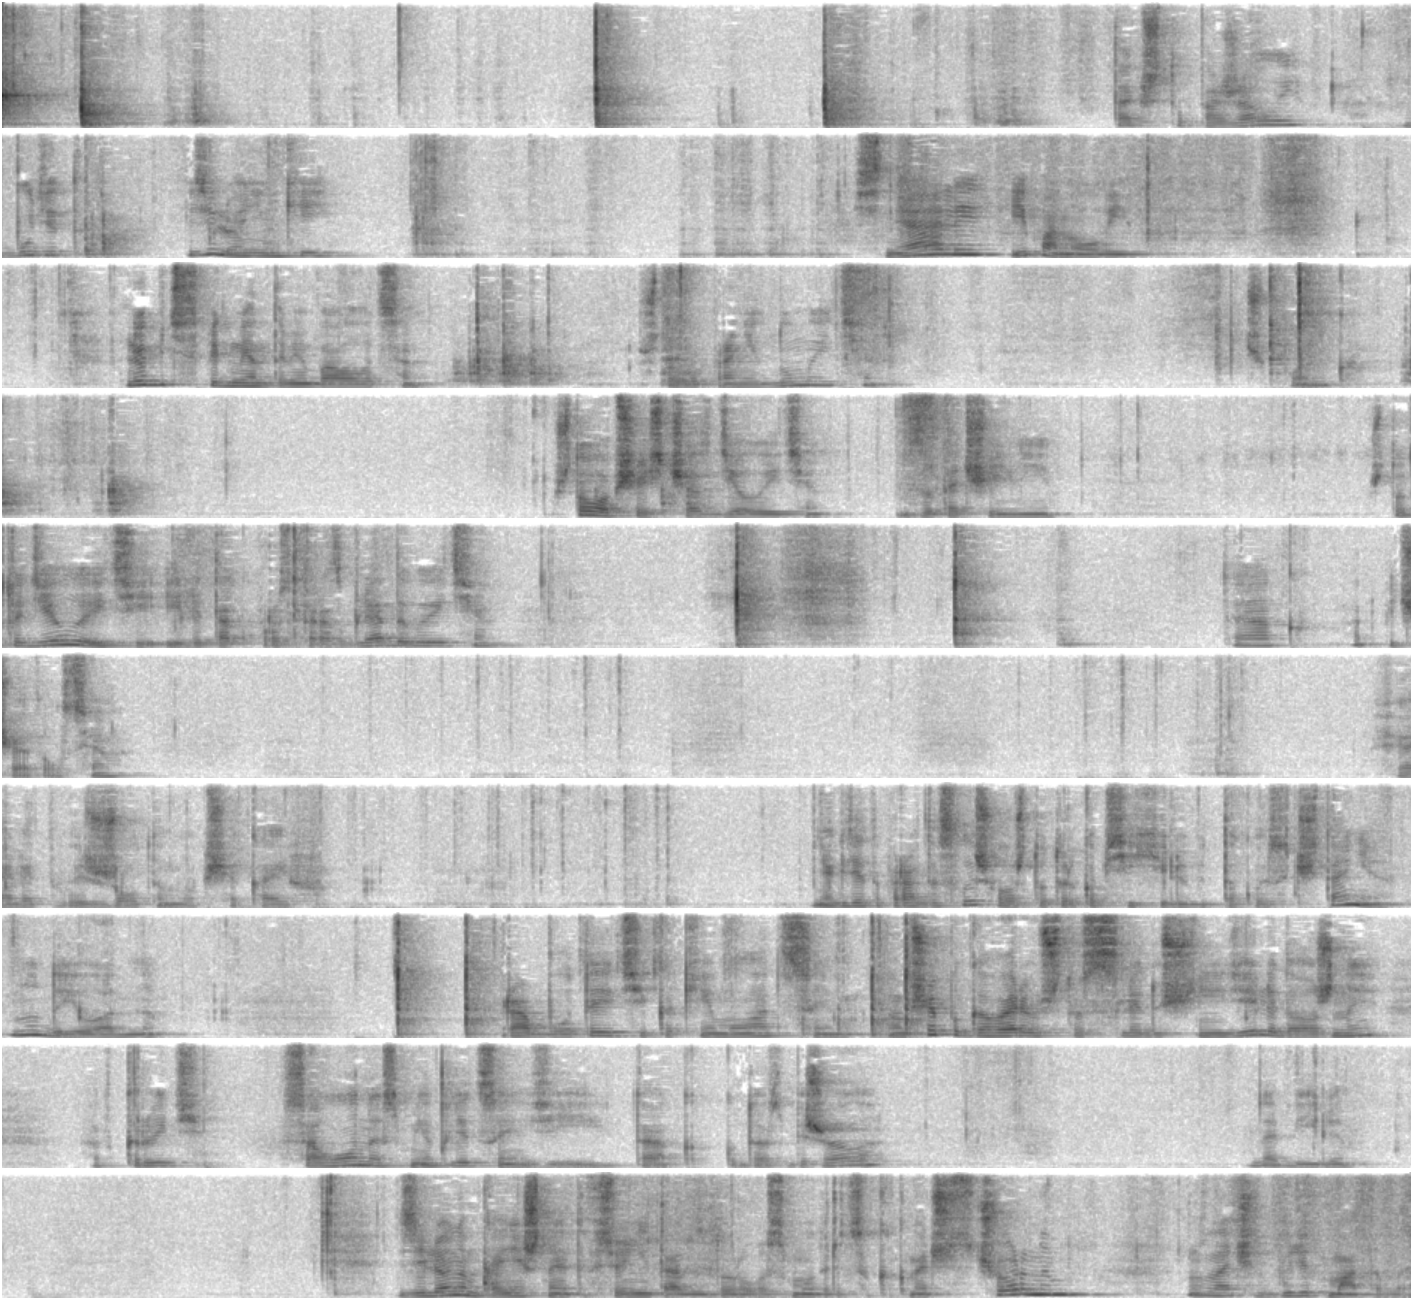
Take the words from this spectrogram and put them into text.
Так что, пожалуй, будет зелененький. Сняли и по новой. Любите с пигментами баловаться? Что вы про них думаете? Чпонька. Что вообще сейчас делаете в заточении? Что-то делаете или так просто разглядываете? Так, отпечатался. Фиолетовый с желтым вообще кайф. Я где-то, правда, слышала, что только психи любят такое сочетание. Ну да и ладно работаете, какие молодцы. Вообще поговаривают, что с следующей недели должны открыть салоны с медлицензией. Так, куда сбежала? Добили. Зеленым, конечно, это все не так здорово смотрится, как значит с черным. Ну, значит, будет матовое.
